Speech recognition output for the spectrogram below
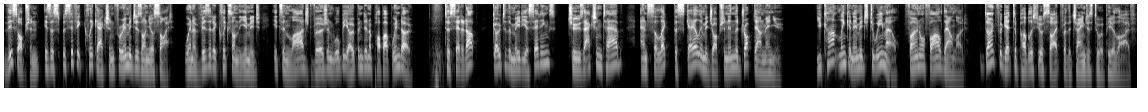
This option is a specific click action for images on your site. When a visitor clicks on the image, its enlarged version will be opened in a pop-up window. To set it up, go to the Media settings Choose Action tab and select the Scale Image option in the drop-down menu. You can't link an image to email, phone or file download. Don't forget to publish your site for the changes to appear live.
